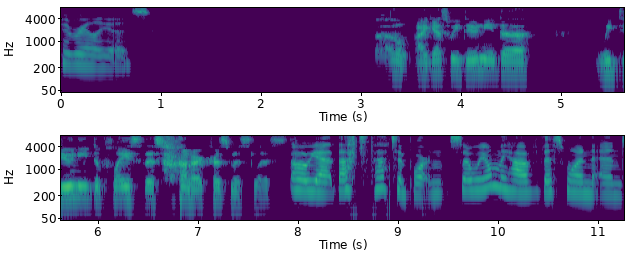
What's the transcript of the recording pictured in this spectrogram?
It really is. Oh, I guess we do need to we do need to place this on our Christmas list. Oh yeah, that's that's important. So we only have this one and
